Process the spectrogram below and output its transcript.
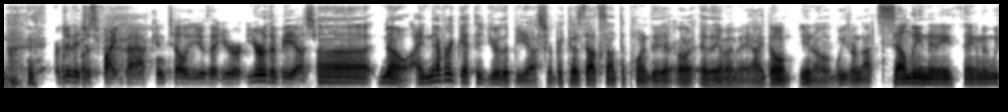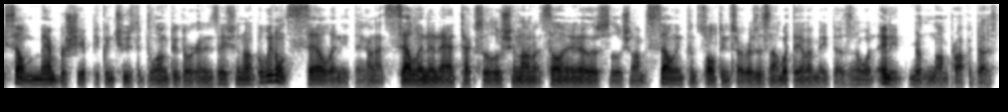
or do they just fight back and tell you that you're you're the BS? Uh, no, I never get that you're the BSer because that's not the point of the, uh, of the MMA. I don't, you know, we are not selling anything. I mean, we sell membership. You can choose to belong to the organization, but we don't sell anything. I'm not selling an ad tech solution. I'm not selling any other solution. I'm selling consulting services. It's not what the MMA does. It's not what any real nonprofit does.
